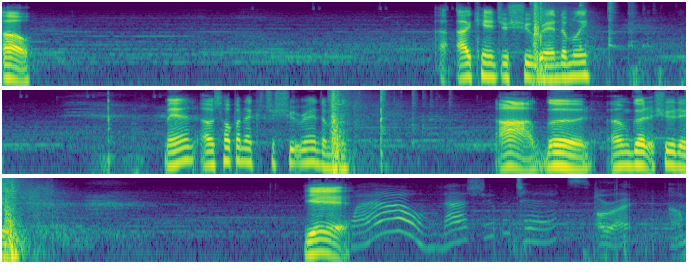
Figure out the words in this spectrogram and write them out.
Oh. I, I can't just shoot randomly. Man, I was hoping I could just shoot randomly. Ah, I'm good. I'm good at shooting. Yeah. Wow, nice shooting tits. All right, I'm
